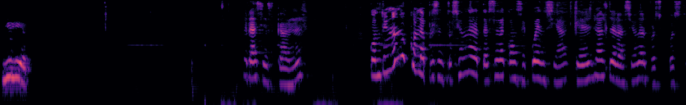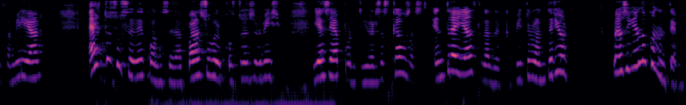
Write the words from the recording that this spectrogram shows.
Juliet. Gracias, Carlos. Continuando con la presentación de la tercera consecuencia, que es la alteración del presupuesto familiar, esto sucede cuando se da paso el costo del servicio, ya sea por diversas causas, entre ellas las del capítulo anterior. Pero siguiendo con el tema,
